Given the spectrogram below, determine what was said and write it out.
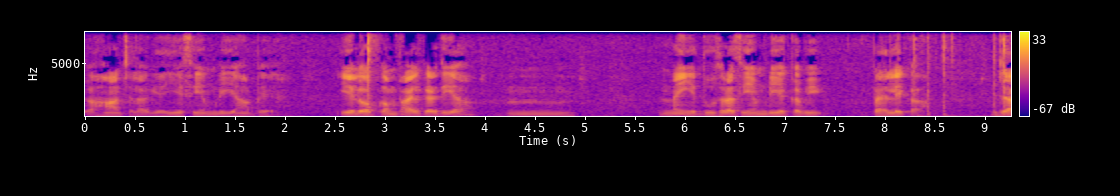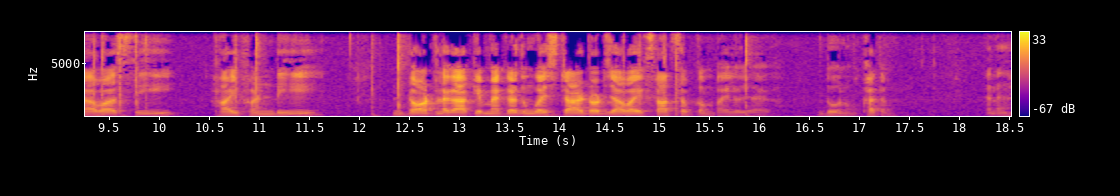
कहाँ चला गया? ये सी एम डी यहाँ पे ये लो अब कंपाइल कर दिया। हम्म, नहीं ये दूसरा सी एम डी है कभी पहले का। Java C hyphen D dot लगा के मैं कर दूँगा स्टार डॉट जावा एक साथ सब कंपाइल हो जाएगा। दोनों खत्म। है ना?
